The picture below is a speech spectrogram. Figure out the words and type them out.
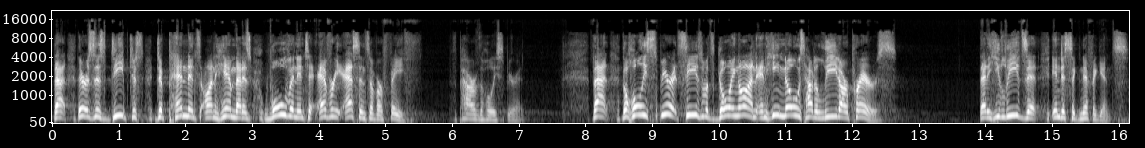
that there is this deep just dependence on Him that is woven into every essence of our faith, the power of the Holy Spirit. That the Holy Spirit sees what's going on and He knows how to lead our prayers, that He leads it into significance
